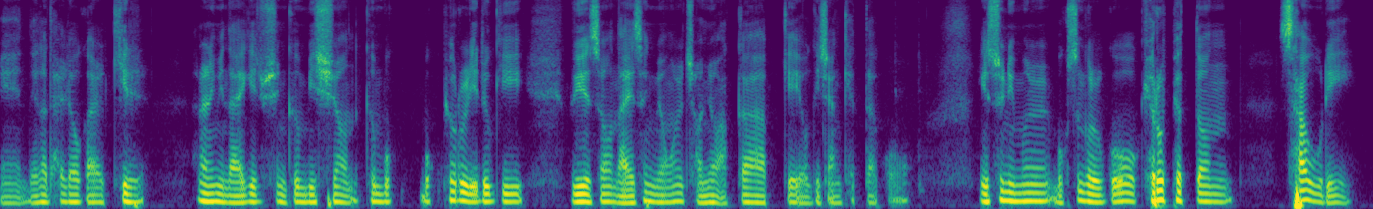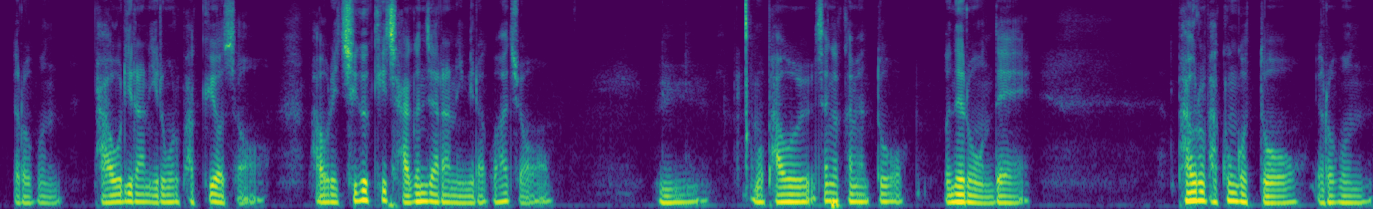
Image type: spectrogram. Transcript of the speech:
예, 내가 달려갈 길, 하나님이 나에게 주신 그 미션, 그 목, 목표를 이루기 위해서 나의 생명을 전혀 아깝게 여기지 않겠다고. 예수님을 목숨 걸고 괴롭혔던 사울이 여러분 바울이라는 이름으로 바뀌어서 바울이 지극히 작은 자라는 의미라고 하죠. 음, 뭐 바울 생각하면 또 은혜로운데 바울을 바꾼 것도 여러분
